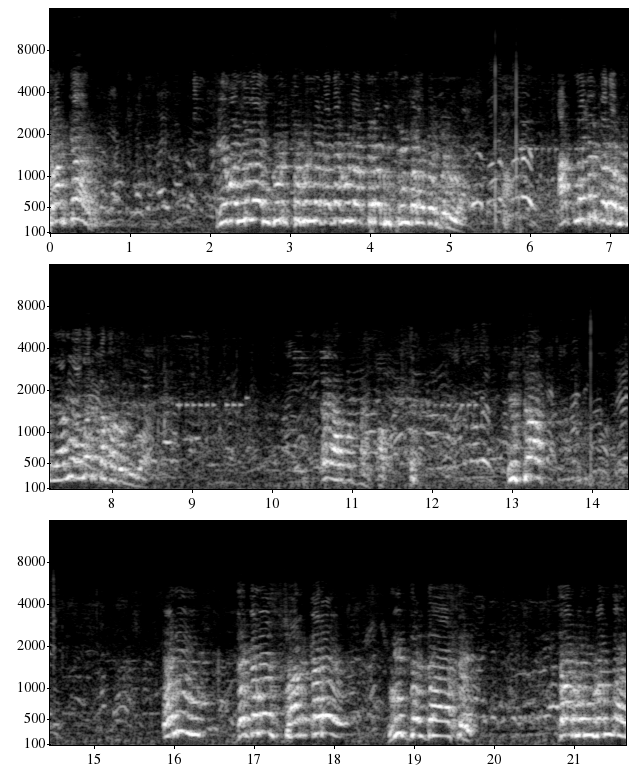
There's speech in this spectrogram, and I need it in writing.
সরকার বন্ধুগণ গুরুত্বপূর্ণ কথাগুলো আপনারা বিশৃঙ্খলা করবেন না আপনাদের কথা বলি, আমি আমার কথা বলি না এই আর কথা না। স্টপ। উনি যেখানে সরকারের নির্দেশ দেওয়া আছে। জন্ম নিবন্ধন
